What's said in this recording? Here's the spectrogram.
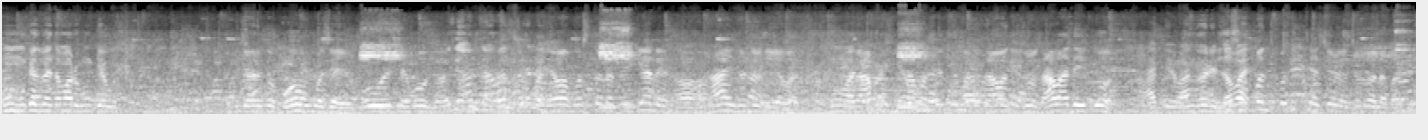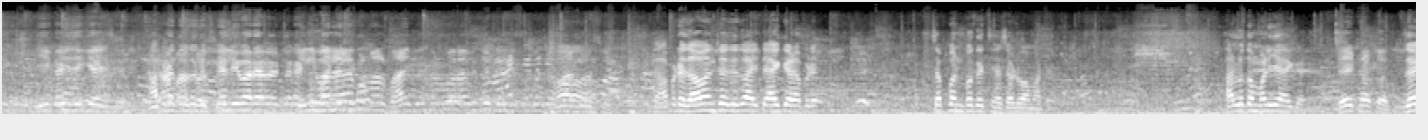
હું મુકેશભાઈ તમારું શું કેવું છે? અત્યારે તો બહુ મજા આવી. બહુ એટલે બહુ દર્શન પણ એવા મસ્ત થઈ ગયા ને. હા. ઘટે એવા. હું આપણે ખેડામાં સેતુમાં જવાનું જો જવા દે તો. આજે વાંધો નહીં જવાય. સરપંચ પગથિયા છે ચડવાના બાકી એ કઈ જગ્યાએ છે? આપણે તો પહેલી વાર આવે એટલે પહેલી વાર નથી. પણ મારા ભાઈ બે ત્રણ વાર આવી. આગળ છે. આપણે જવાનું છે તો ત્યાં આગળ આપણે. છપ્પન પગથિયા ચડવા માટે. હાલો તો મળીએ આગળ. જય ઠાકર જય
